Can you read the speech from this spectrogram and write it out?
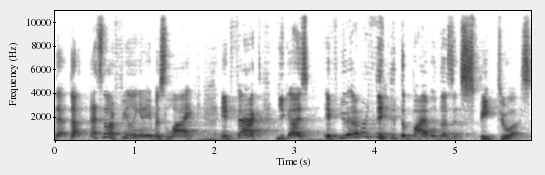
that, that, that's not a feeling any of us like. In fact, you guys, if you ever think that the Bible doesn't speak to us,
